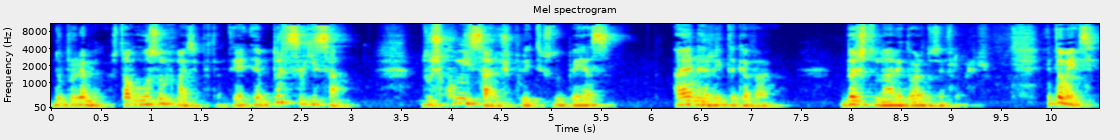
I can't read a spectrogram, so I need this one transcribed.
do programa de hoje. O assunto mais importante é a perseguição dos comissários políticos do PS a Ana Rita Cavaco bastonária da Ordem dos Enfermeiros. Então é assim.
